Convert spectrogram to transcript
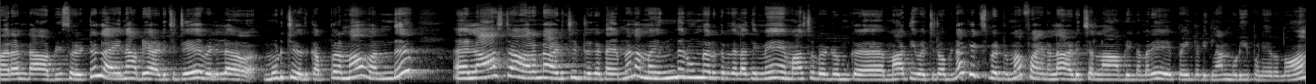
வரண்டா அப்படின்னு சொல்லிட்டு லைனாக அப்படியே அடிச்சுட்டு வெளியில் முடிச்சதுக்கப்புறமா வந்து லாஸ்ட்டாக வரண்டா அடிச்சிட்டு இருக்க டைமில் நம்ம இந்த ரூமில் இருக்கிறது எல்லாத்தையுமே மாஸ்டர் பெட்ரூம்க்கு மாற்றி வச்சிட்டோம் அப்படின்னா கிட்ஸ் பெட்ரூமாக ஃபைனலாக அடிச்சிடலாம் அப்படின்ற மாதிரி பெயிண்ட் அடிக்கலாம்னு முடிவு பண்ணியிருந்தோம்.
